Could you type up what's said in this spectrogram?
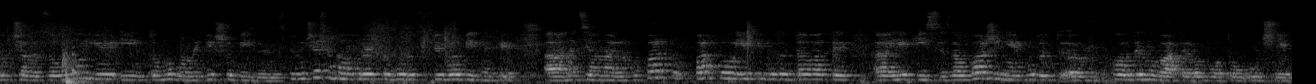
вивчали зоологію і тому вони більш обізнані. Співучасниками проєкту будуть співробітники національного парку, парку, які будуть давати е, якісь зауваження і будуть координувати роботу учнів.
